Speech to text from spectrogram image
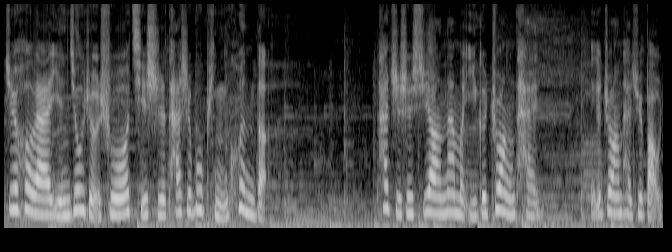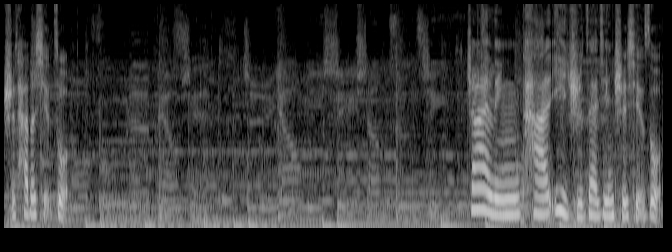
据后来研究者说，其实他是不贫困的，他只是需要那么一个状态，一个状态去保持他的写作。张爱玲她一直在坚持写作，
